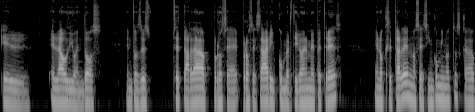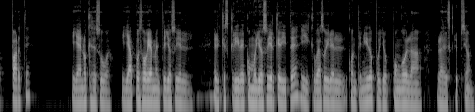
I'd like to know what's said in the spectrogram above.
el, el audio en dos. Entonces se tarda procesar y convertirlo en MP3. En lo que se tarde, no sé, cinco minutos cada parte. Y ya en lo que se suba. Y ya pues obviamente yo soy el, el que escribe, como yo soy el que edite y que voy a subir el contenido, pues yo pongo la, la descripción.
